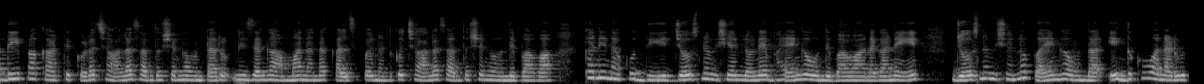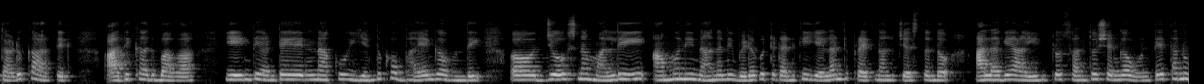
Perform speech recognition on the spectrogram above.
దీప కార్తిక్ కూడా చాలా సంతోషంగా ఉంటారు. నిజంగా అమ్మా నాన్న కలిసిపోయినందుకు చాలా సంతోషంగా ఉంది బావా. కానీ నాకు దీ జ్యోత్స్న విషయంలోనే భయంగా ఉంది బావా అనగానే జ్యోత్స్న విషయంలో భయంగా ఉందా? ఎందుకు? అని అడుగుతాడు కార్తిక్. అది కాదు బావా. ఏంటి అంటే నాకు ఎందుకో భయంగా ఉంది. ఆ, జ్యోత్స్న మళ్ళీ అమ్మని నాన్నని విడగొట్టడానికి ఎలాంటి ప్రయత్నాలు చేస్తుందో అలాగే ఆ ఇంట్లో సంతోషంగా ఉంటే తను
